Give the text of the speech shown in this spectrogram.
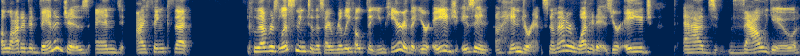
a lot of advantages. And I think that whoever's listening to this, I really hope that you hear that your age isn't a hindrance, no matter what it is. Your age adds value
